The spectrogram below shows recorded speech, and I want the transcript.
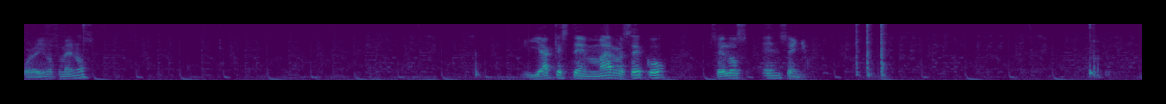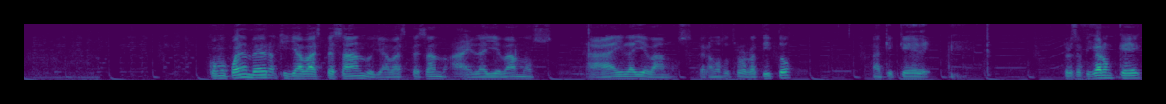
Por ahí más o menos. Y ya que esté más reseco, se los enseño. Pueden ver, aquí ya va espesando, ya va espesando. Ahí la llevamos. Ahí la llevamos. Esperamos otro ratito a que quede. Pero se fijaron que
